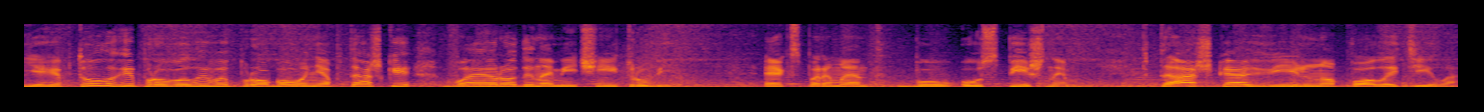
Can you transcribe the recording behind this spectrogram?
Єгиптологи провели випробування пташки в аеродинамічній трубі. Експеримент був успішним. Пташка вільно полетіла.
